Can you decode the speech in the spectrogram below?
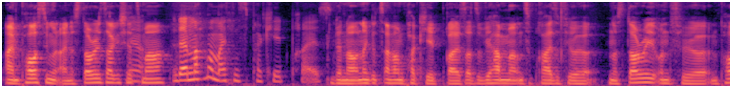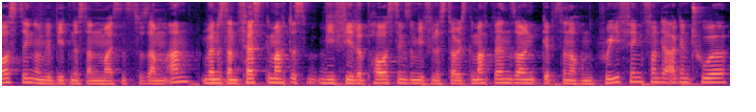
ein Posting und eine Story, sage ich jetzt ja. mal. Und dann macht man meistens Paketpreis. Genau, und dann gibt es einfach einen Paketpreis. Also wir haben ja unsere Preise für eine Story und für ein Posting und wir bieten es dann meistens zusammen an. Wenn es dann festgemacht ist, wie viele Postings und wie viele Stories gemacht werden sollen, gibt es dann noch ein Briefing von der Agentur,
